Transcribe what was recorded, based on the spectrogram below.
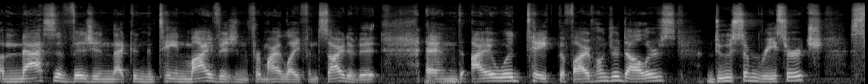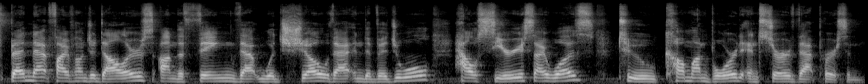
a massive vision that could contain my vision for my life inside of it. And I would take the $500, do some research, spend that $500 on the thing that would show that individual how serious I was to come on board and serve that person.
